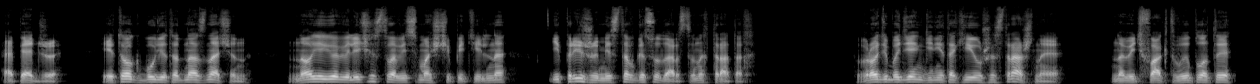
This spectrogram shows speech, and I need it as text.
Опять же, итог будет однозначен, но Ее Величество весьма щепетильно и прижимисто в государственных тратах. Вроде бы деньги не такие уж и страшные, но ведь факт выплаты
